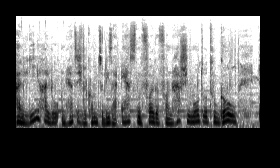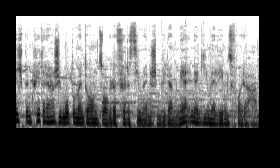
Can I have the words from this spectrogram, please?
Halli, hallo und herzlich willkommen zu dieser ersten Folge von Hashimoto to go. Ich bin Peter der Hashimoto Mentor und sorge dafür, dass die Menschen wieder mehr Energie, mehr Lebensfreude haben.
